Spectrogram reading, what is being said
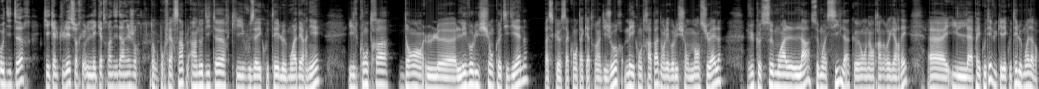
auditeur qui est calculée sur les 90 derniers jours. Donc pour faire simple, un auditeur qui vous a écouté le mois dernier, il comptera dans l'évolution quotidienne parce que ça compte à 90 jours, mais il comptera pas dans l'évolution mensuelle, vu que ce mois-là, ce mois-ci, là, qu'on est en train de regarder, euh, il l'a pas écouté, vu qu'il écouté le mois d'avant.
